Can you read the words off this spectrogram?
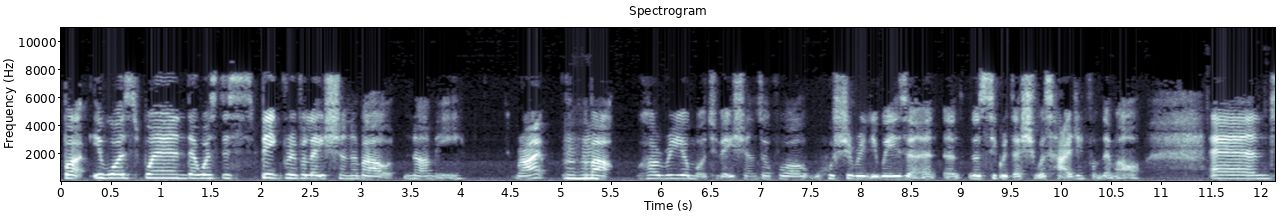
But it was when there was this big revelation about Nami, right? About her real motivations of uh, who she really was and, and the secret that she was hiding from them all. And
